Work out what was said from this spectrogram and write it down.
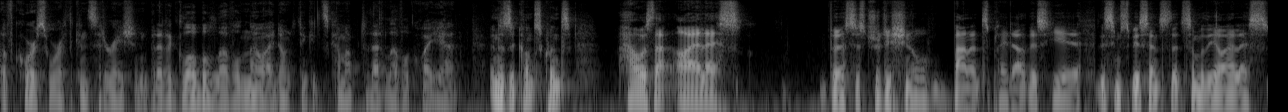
of course, worth consideration. But at a global level, no, I don't think it's come up to that level quite yet. And as a consequence, how has that ILS versus traditional balance played out this year. There seems to be a sense that some of the ILS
